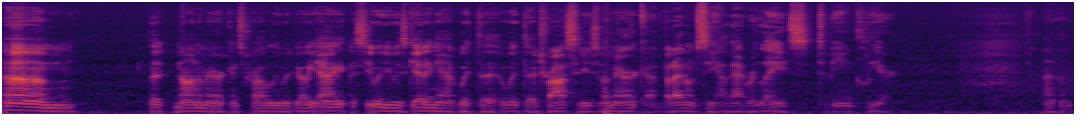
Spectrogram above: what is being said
Um, but non-Americans probably would go, yeah, I, I, see what he was getting at with the with the atrocities of America, but I don't see how that relates to being clear. Um,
